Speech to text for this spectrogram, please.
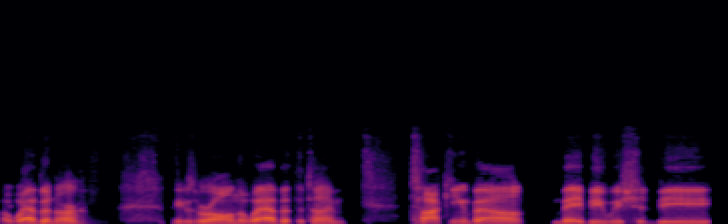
a webinar, because we're all on the web at the time, talking about maybe we should be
